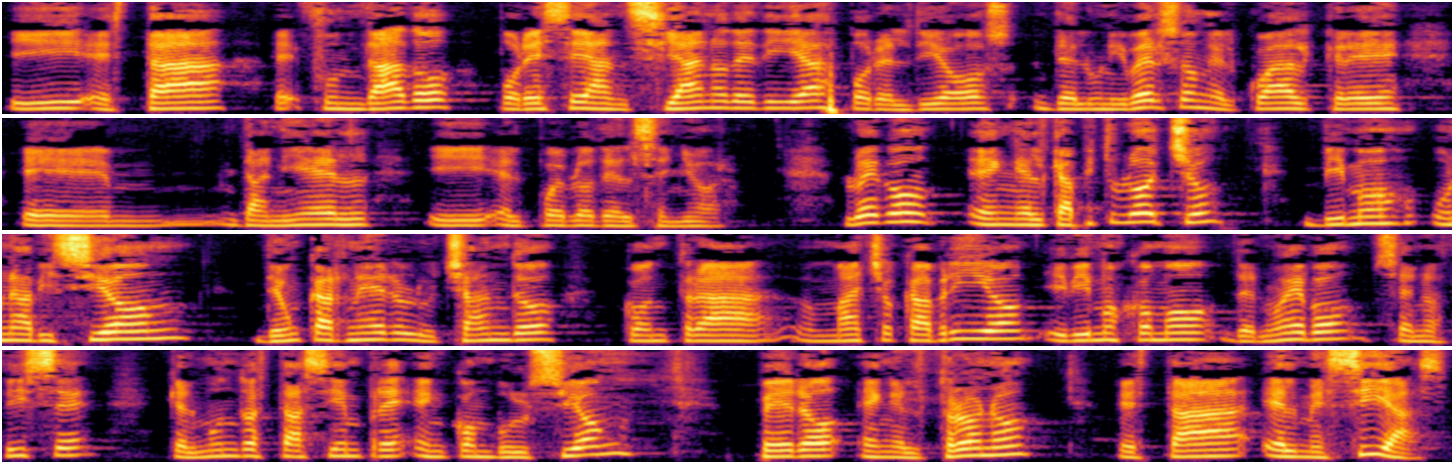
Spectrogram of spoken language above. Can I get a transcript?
y está eh, fundado por ese anciano de días, por el Dios del universo en el cual cree eh, Daniel y el pueblo del Señor. Luego, en el capítulo 8, vimos una visión de un carnero luchando contra un macho cabrío y vimos cómo de nuevo se nos dice que el mundo está siempre en convulsión, pero en el trono está el Mesías,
